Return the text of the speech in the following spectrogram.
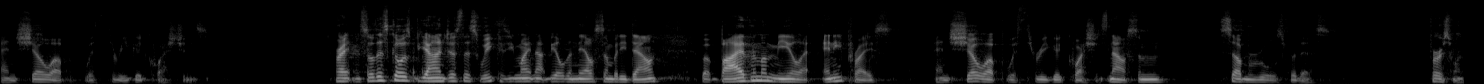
and show up with three good questions. Right? And so this goes beyond just this week because you might not be able to nail somebody down, but buy them a meal at any price and show up with three good questions. Now, some sub rules for this. First one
